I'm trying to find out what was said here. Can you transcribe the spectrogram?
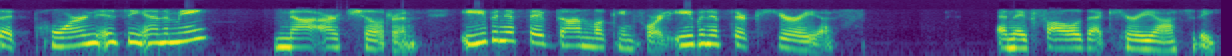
that porn is the enemy, not our children even if they've gone looking for it, even if they're curious and they follow that curiosity.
